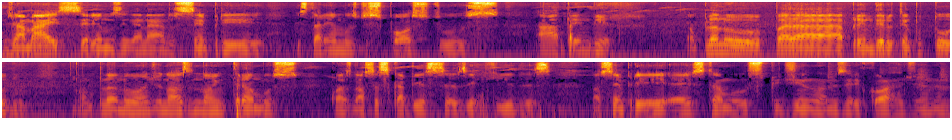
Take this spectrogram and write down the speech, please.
jamais seremos enganados, sempre estaremos dispostos a aprender. É um plano para aprender o tempo todo, um plano onde nós não entramos com as nossas cabeças erguidas, nós sempre é, estamos pedindo a misericórdia, né?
